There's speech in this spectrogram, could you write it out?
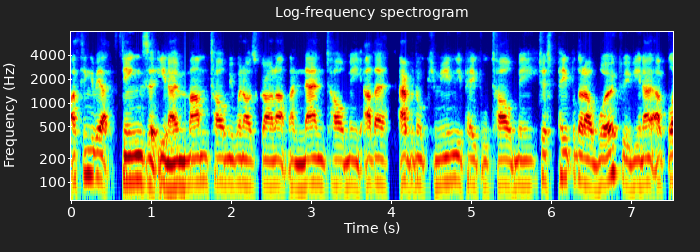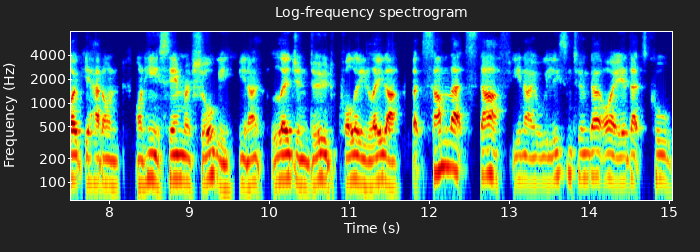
I think about things that you know, Mum told me when I was growing up, my nan told me, other Aboriginal community people told me, just people that I worked with. You know, a bloke you had on on here, Sam Ravshogi, you know, legend dude, quality leader. But some of that stuff, you know, we listen to and go, oh, yeah, that's cool.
